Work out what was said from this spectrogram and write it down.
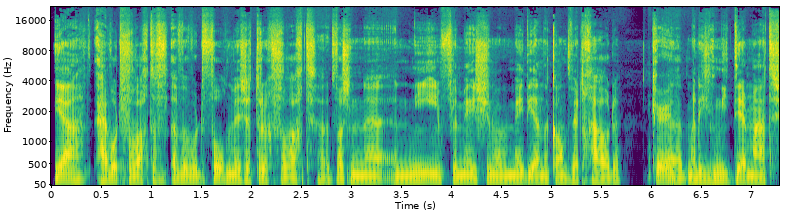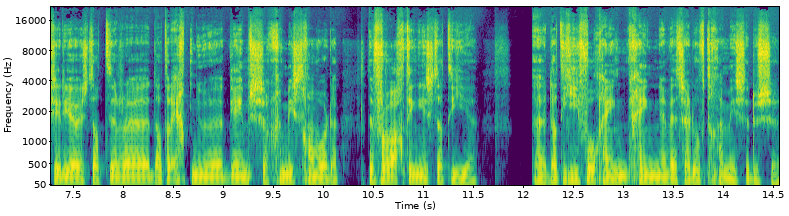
Ja, hij wordt verwacht. eh, We worden de volgende wedstrijd terug verwacht. Het was een, een knee inflammation waarmee hij aan de kant werd gehouden. Eh, maar die is niet dermate serieus dat er, dat er echt nu games gemist gaan worden. De verwachting is dat hij, eh, dat hij hiervoor geen, geen wedstrijd hoeft te gaan missen. Dus eh,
